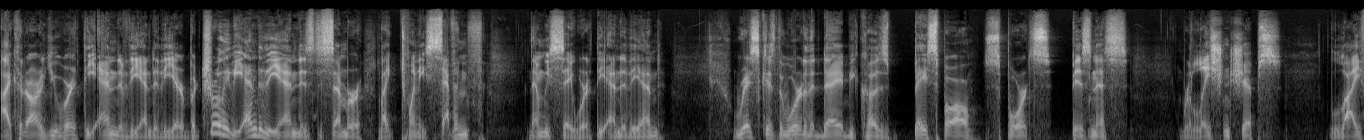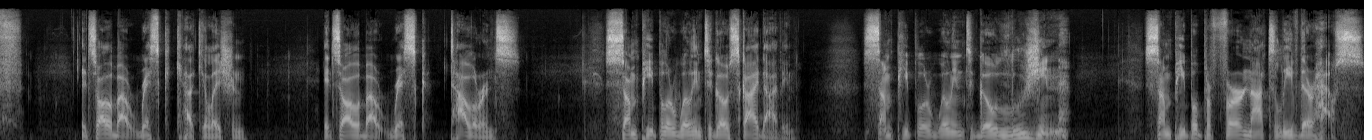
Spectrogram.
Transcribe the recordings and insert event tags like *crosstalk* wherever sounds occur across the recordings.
I could argue we're at the end of the end of the year, but truly the end of the end is December like 27th. Then we say we're at the end of the end. Risk is the word of the day because baseball, sports, business, relationships, life, it's all about risk calculation. It's all about risk tolerance. Some people are willing to go skydiving. Some people are willing to go luging. Some people prefer not to leave their house.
